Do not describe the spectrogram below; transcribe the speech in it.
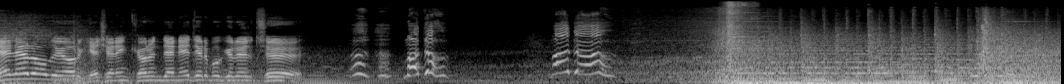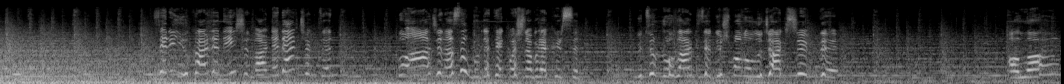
Neler oluyor gecenin köründe nedir bu gürültü? Mado! Mado! Senin yukarıda ne işin var? Neden çıktın? Bu ağacı nasıl burada tek başına bırakırsın? Bütün ruhlar bize düşman olacak şimdi. Allah'ım!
